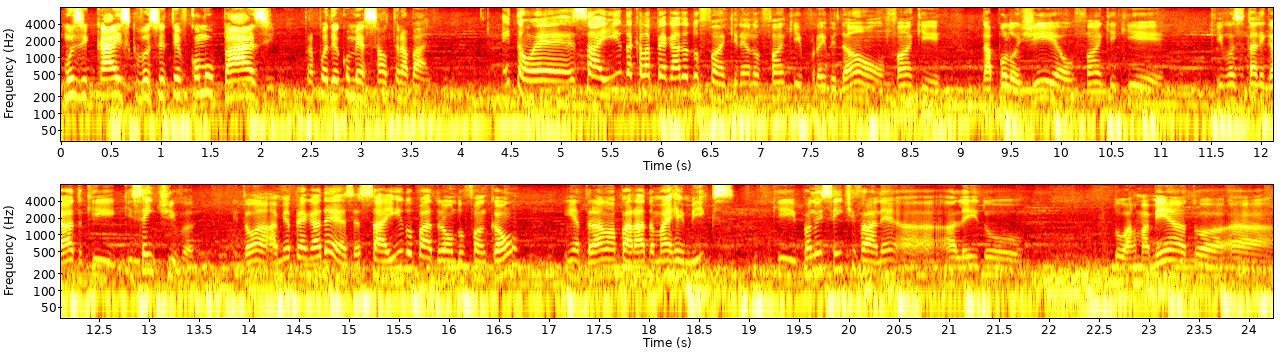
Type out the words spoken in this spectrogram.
musicais que você teve como base para poder começar o trabalho? Então, é sair daquela pegada do funk, né? Do funk proibidão, o funk da apologia, o funk que, que você tá ligado que, que incentiva. Então a, a minha pegada é essa, é sair do padrão do funkão e entrar numa parada mais remix, que para não incentivar, né, a, a lei do, do armamento, a,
